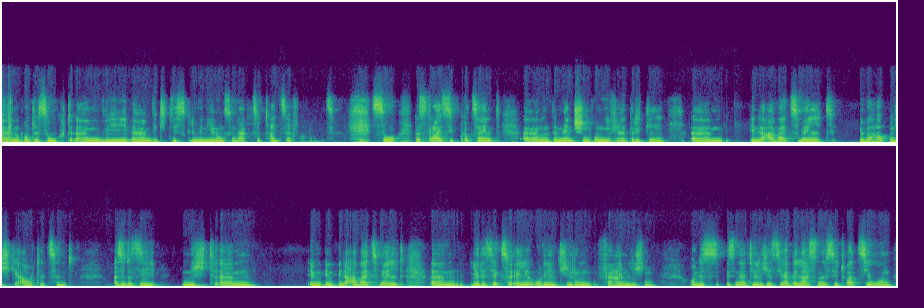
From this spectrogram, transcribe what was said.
ähm, untersucht, ähm, wie, äh, wie die Diskriminierungs- und Akzeptanzerfahrungen sind. So, dass 30 Prozent ähm, der Menschen, ungefähr ein Drittel, ähm, in der Arbeitswelt überhaupt nicht geoutet sind. Also, dass sie nicht ähm, in, in, in der Arbeitswelt ähm, ihre sexuelle Orientierung verheimlichen. Und es ist natürlich eine sehr belastende Situation,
